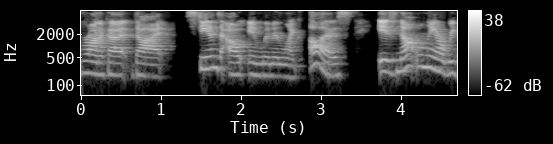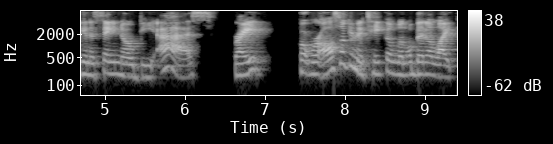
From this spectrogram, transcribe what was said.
Veronica, that stands out in women like us is not only are we going to say no BS, right? But we're also going to take a little bit of like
